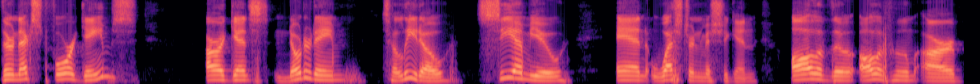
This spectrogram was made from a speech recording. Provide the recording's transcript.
their next four games are against Notre Dame, Toledo, CMU, and Western Michigan, all of the all of whom are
